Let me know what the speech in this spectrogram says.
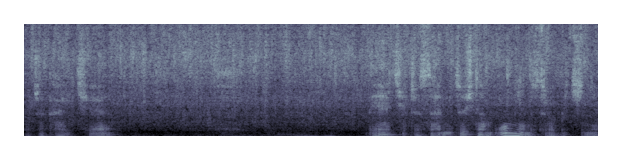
Poczekajcie. Wiecie, czasami coś tam umiem zrobić, nie?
